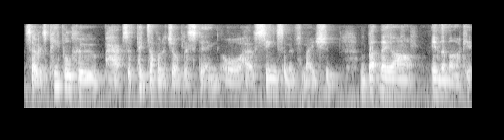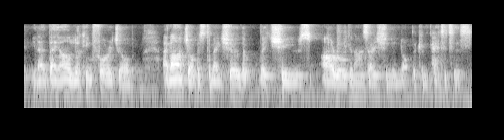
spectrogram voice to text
So it's people who perhaps have picked up on a job listing or have seen some information, but they are in the market. You know, they are looking for a job, and our job is to make sure that they choose our organisation and not the competitors.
